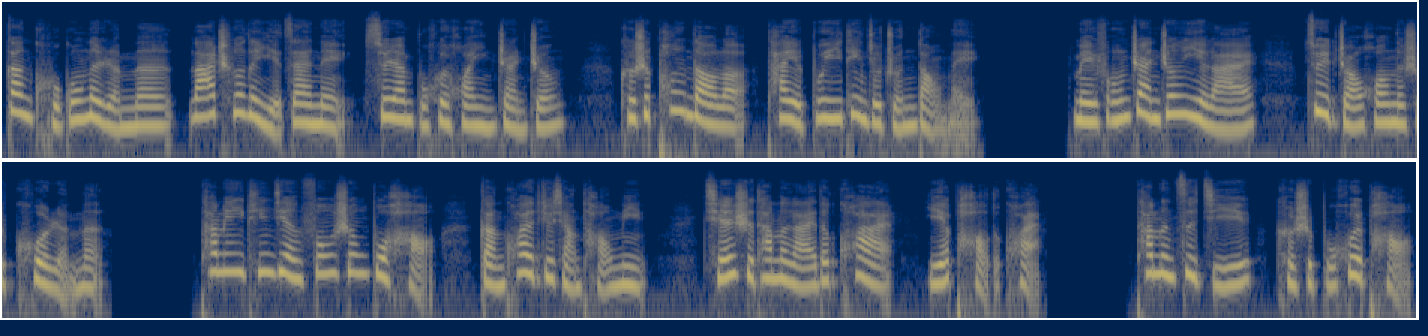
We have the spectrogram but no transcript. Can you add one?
干苦工的人们，拉车的也在内，虽然不会欢迎战争，可是碰到了他也不一定就准倒霉。每逢战争一来，最着慌的是阔人们，他们一听见风声不好，赶快就想逃命。钱使他们来得快，也跑得快，他们自己可是不会跑，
